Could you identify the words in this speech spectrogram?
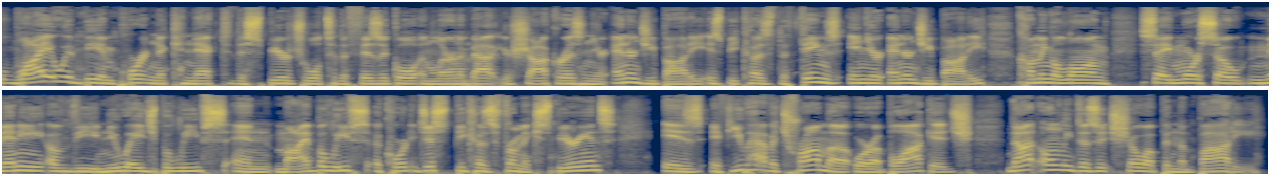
why it would be important to connect the spiritual to the physical and learn about your chakras and your energy body is because the things in your energy body coming along say more so many of the new age beliefs and my beliefs according just because from experience is if you have a trauma or a blockage not only does it show up in the body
